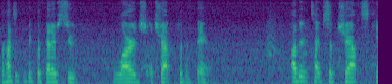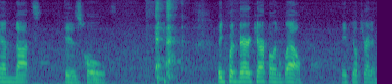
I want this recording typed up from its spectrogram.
For hunting for Bigfoot, better suit large a trap for the bear. Other types of traps cannot is hold. Bigfoot very careful and well. They feel threatened.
